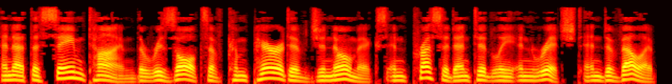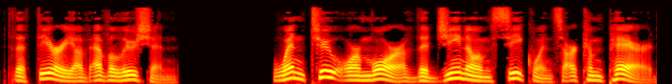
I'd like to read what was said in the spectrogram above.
and at the same time the results of comparative genomics unprecedentedly enriched and developed the theory of evolution. When two or more of the genome sequence are compared,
